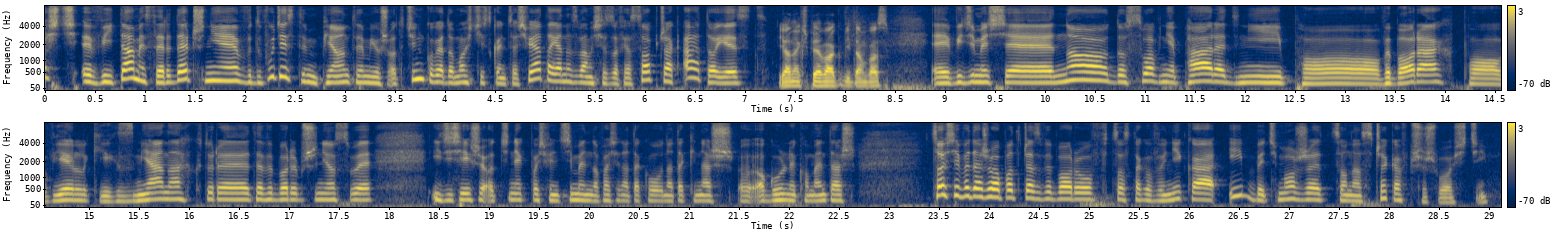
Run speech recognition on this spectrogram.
Cześć, witamy serdecznie w 25. już odcinku Wiadomości z końca świata. Ja nazywam się Zofia Sobczak, a to jest... Janek Śpiewak, witam Was. E, widzimy się, no, dosłownie parę dni po wyborach, po wielkich zmianach, które te wybory przyniosły i dzisiejszy odcinek poświęcimy, no właśnie na, taką, na taki nasz e, ogólny komentarz co się wydarzyło podczas wyborów, co z tego wynika i być może co nas czeka w przyszłości.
